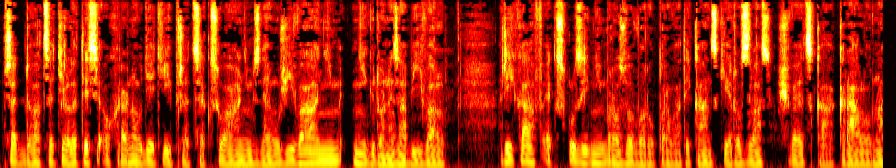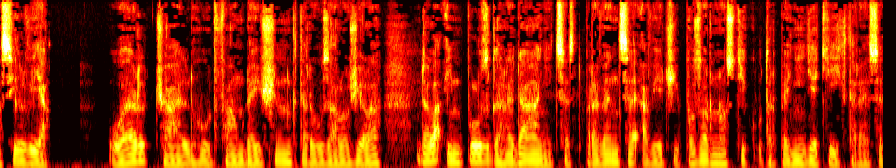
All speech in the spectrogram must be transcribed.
Před 20 lety se ochranou dětí před sexuálním zneužíváním nikdo nezabýval, říká v exkluzivním rozhovoru pro vatikánský rozhlas švédská královna Silvia. World Childhood Foundation, kterou založila, dala impuls k hledání cest prevence a větší pozornosti k utrpení dětí, které se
